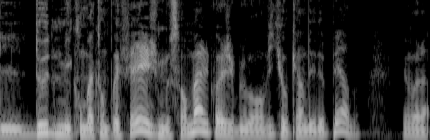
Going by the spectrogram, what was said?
deux de mes combattants préférés et je me sens mal, quoi. J'ai plus envie qu'aucun des deux perde. Mais voilà.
